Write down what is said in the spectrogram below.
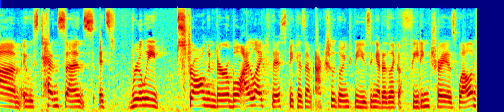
Um, it was 10 cents. It's really strong and durable. I liked this because I'm actually going to be using it as like a feeding tray as well.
